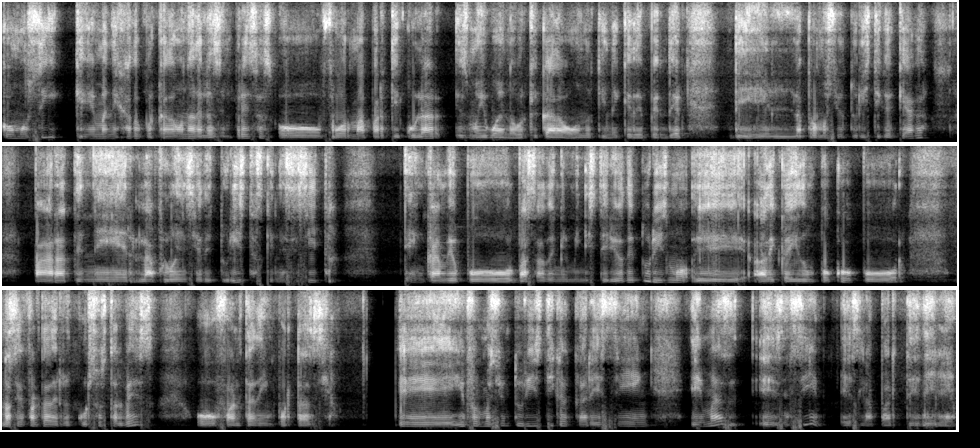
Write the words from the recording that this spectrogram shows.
como sí que he manejado por cada una de las empresas o forma particular, es muy bueno porque cada uno tiene que depender de la promoción turística que haga para tener la afluencia de turistas que necesita. En cambio, por basado en el Ministerio de Turismo, eh, ha decaído un poco por, no sé, falta de recursos tal vez o falta de importancia. Eh, información turística carecen eh, más en sí es la parte de,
